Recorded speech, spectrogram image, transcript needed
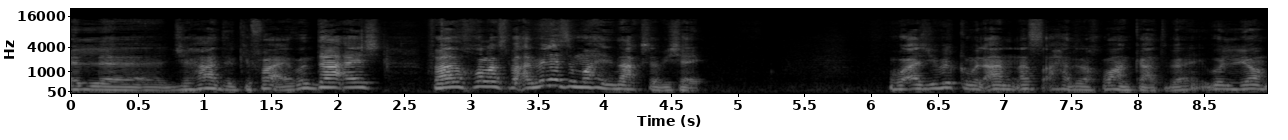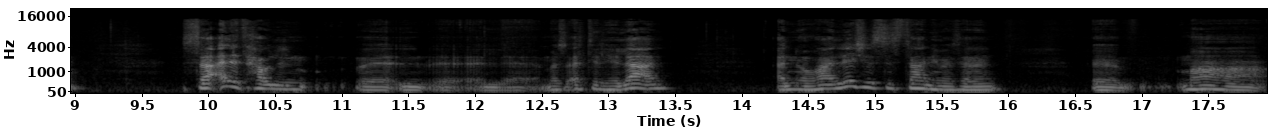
الجهاد الكفائي ضد داعش فهذا خلص بعد ما لازم واحد يناقشه بشيء. وأجيب لكم الآن نص أحد الأخوان كاتبه يقول اليوم سألت حول مسألة الهلال أنه ليش السيستاني مثلا ما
